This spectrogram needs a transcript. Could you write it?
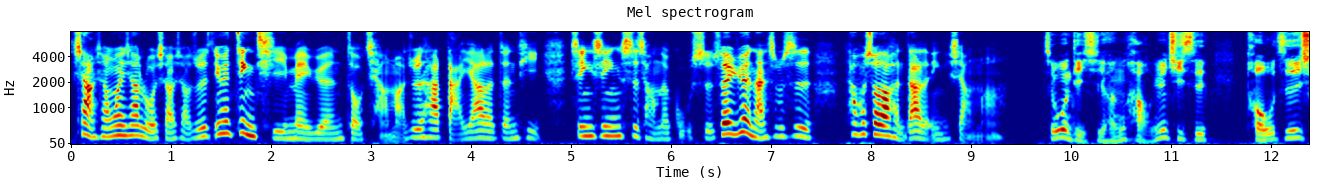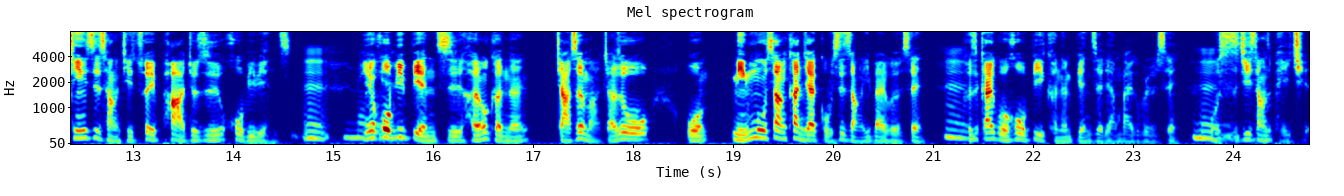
想想问一下罗小小，就是因为近期美元走强嘛，就是它打压了整体新兴市场的股市，所以越南是不是它会受到很大的影响吗？这问题其实很好，因为其实投资新兴市场其实最怕就是货币贬值，嗯，因为货币贬值很有可能假设嘛，假设我。我明目上看起来股市涨一百个 percent，嗯，可是该国货币可能贬值两百个 percent，我实际上是赔钱。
